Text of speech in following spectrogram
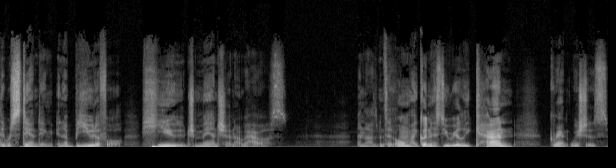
they were standing in a beautiful, huge mansion of a house. And the husband said, Oh my goodness, you really can grant wishes.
